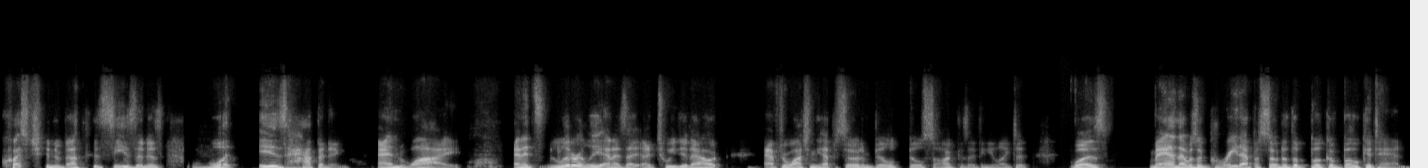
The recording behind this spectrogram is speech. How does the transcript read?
question about this season is what is happening and why? And it's literally, and as I, I tweeted out after watching the episode, and Bill Bill saw it because I think he liked it, was man, that was a great episode of the Book of Bo-Katan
